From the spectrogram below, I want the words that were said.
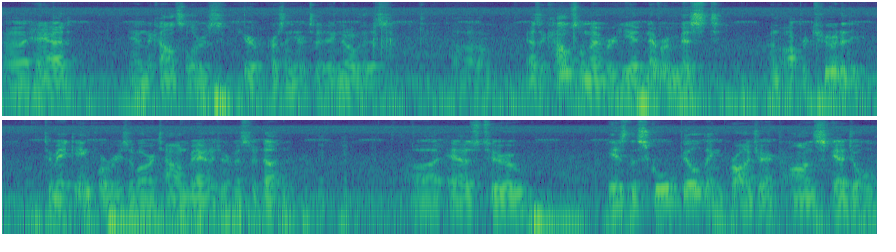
had, and the councilors here, present here today know this, as a council member, he had never missed an opportunity to make inquiries of our town manager, Mr. Dutton, uh, as to, is the school building project on schedule?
